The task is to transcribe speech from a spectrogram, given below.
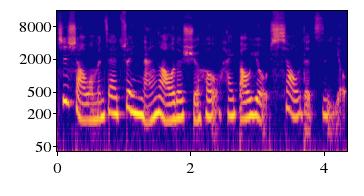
至少我们在最难熬的时候，还保有笑的自由。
